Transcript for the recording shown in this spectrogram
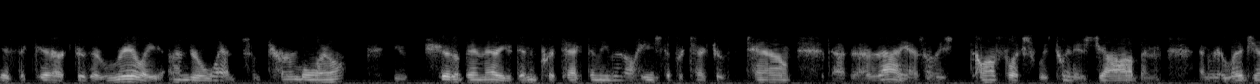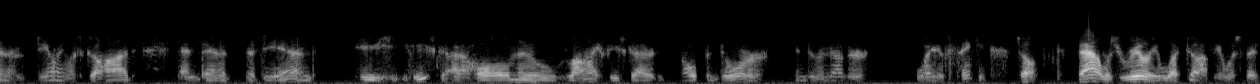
is the character that really underwent some turmoil should have been there. You didn't protect him, even though he's the protector of the town. Da, da, da, He has all these conflicts between his job and and religion and dealing with God. And then at, at the end, he he's got a whole new life. He's got an open door into another way of thinking. So that was really what got me It was that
